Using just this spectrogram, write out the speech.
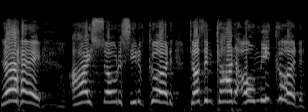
Hey, I sowed a seed of good. Doesn't God owe me good?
